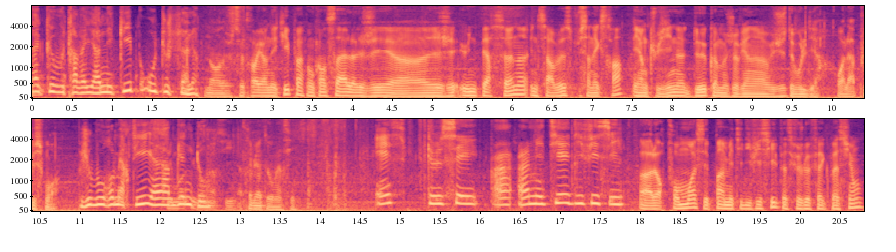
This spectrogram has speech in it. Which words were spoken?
est-ce que vous travaillez en équipe ou tout seul? Non, je travaille en équipe. Donc en salle, j'ai euh, j'ai une personne, une serveuse, plus un extra. Et en cuisine, deux, comme je viens juste de vous le dire. Voilà, plus moi. Je vous remercie et à bientôt. Merci. À très bientôt, merci. Est-ce que c'est un métier difficile Alors pour moi, c'est pas un métier difficile parce que je le fais avec passion.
